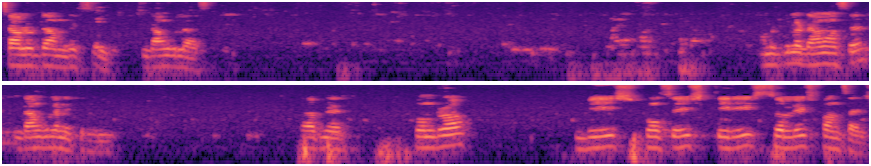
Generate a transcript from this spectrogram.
চাউলের দাম দেখছেন? দামগুলো আছে। অনেকগুলো দাম আছে, দামগুলো নিতে পারেন। আপনার পনেরো বিশ, পঁচিশ, তিরিশ, চল্লিশ, পঞ্চাশ।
